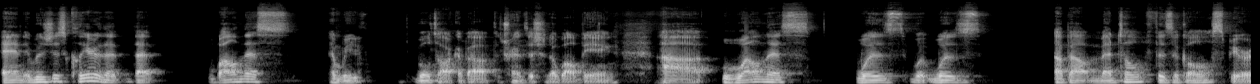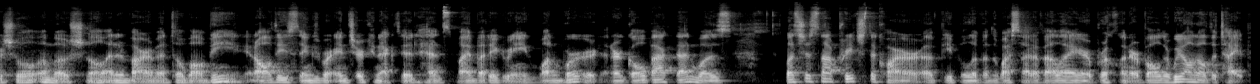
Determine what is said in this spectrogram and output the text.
And it was just clear that that wellness, and we we'll talk about the transition to well-being. Uh, wellness was was about mental, physical, spiritual, emotional, and environmental well-being, and all these things were interconnected. Hence, Mind Body Green, one word. And our goal back then was. Let's just not preach the choir of people live in the west side of LA or Brooklyn or Boulder. We all know the type.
